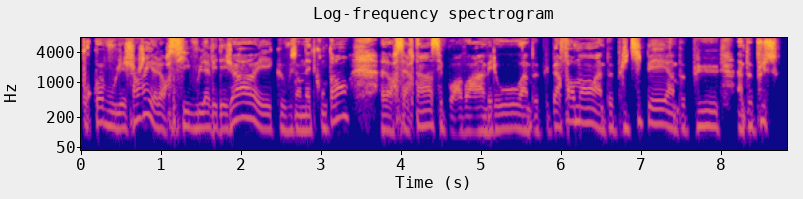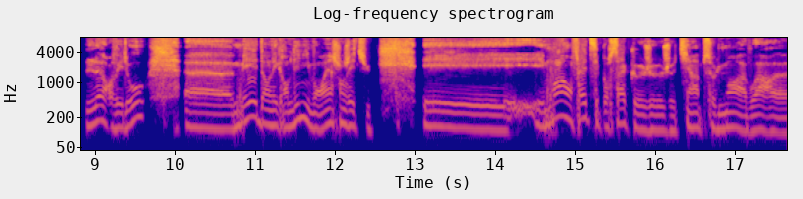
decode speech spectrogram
pourquoi vous voulez changer? Alors si vous l'avez déjà et que vous en êtes content, alors certains c'est pour avoir un vélo un peu plus performant, un peu plus typé, un peu plus un peu plus leur vélo, euh, mais dans les grandes lignes ils vont rien changer dessus. Et, et moi en fait c'est pour ça que je, je, tiens absolument à avoir euh,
